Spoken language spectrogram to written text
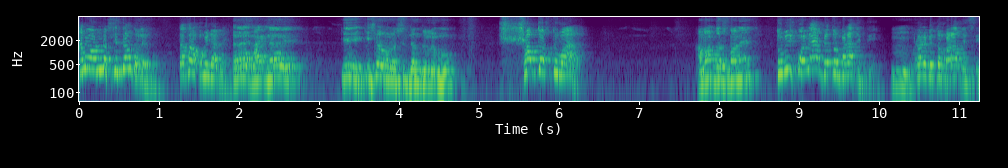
আমি অন্য সিদ্ধান্ত নেব তাছাড়া হবে না নেই এই ভাই নাই কি কিসের অন্য সিদ্ধান্ত নেব? সব দোষ তোমার। আমার দোষ মানে? তুমি কলে বেতন ভাড়া দিতে। ওনারা বেতন ভাড়া দিছে।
